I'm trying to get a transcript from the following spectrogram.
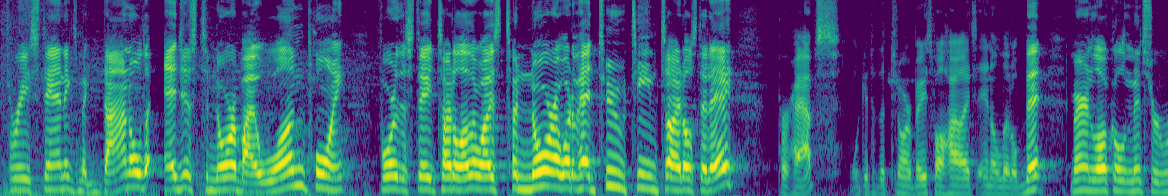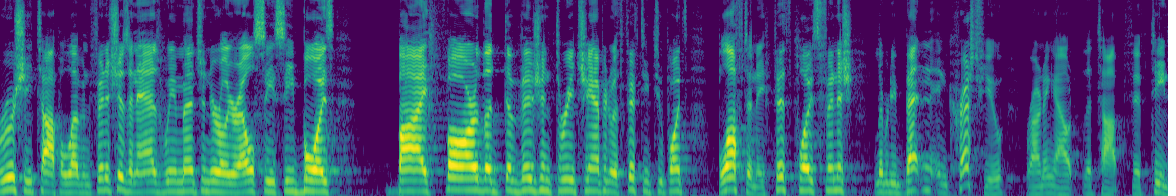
Three standings. McDonald edges Tinora by one point for the state title. Otherwise, Tinora would have had two team titles today. Perhaps. We'll get to the Tinora baseball highlights in a little bit. Marion local Minster Russia top 11 finishes, and as we mentioned earlier, LCC boys by far the Division Three champion with 52 points. Bluffton a fifth place finish. Liberty Benton and Crestview rounding out the top 15.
